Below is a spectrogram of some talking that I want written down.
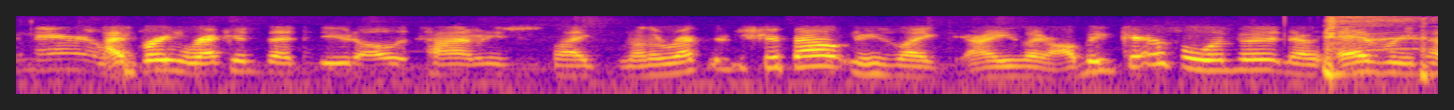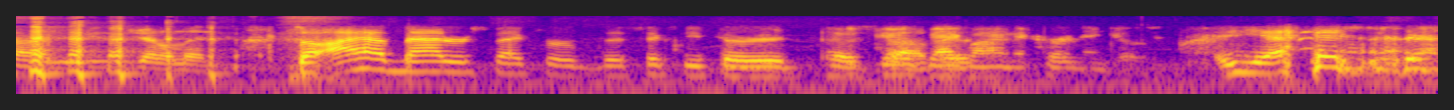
in there. I bring records to that dude all the time, and he's just like, another record to ship out, and he's like, I- he's like, I'll be careful with it. Now every time he's a gentleman. So I have mad respect for the 63rd post goes back behind the curtain and goes. Yeah, yeah.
